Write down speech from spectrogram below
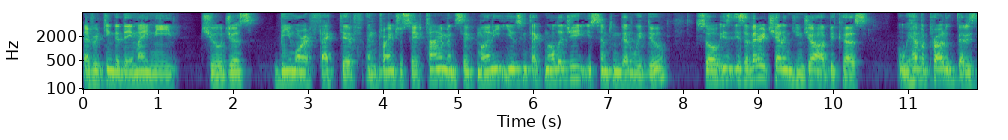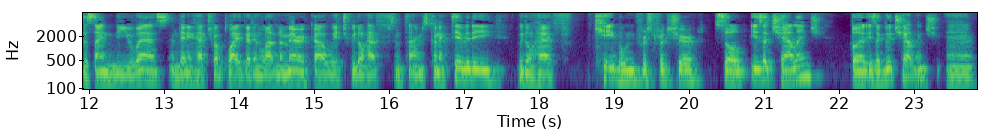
everything that they might need to just be more effective and trying to save time and save money using technology is something that we do. So it's, it's, a very challenging job because we have a product that is designed in the US and then you have to apply that in Latin America, which we don't have sometimes connectivity. We don't have cable infrastructure. So it's a challenge, but it's a good challenge. And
